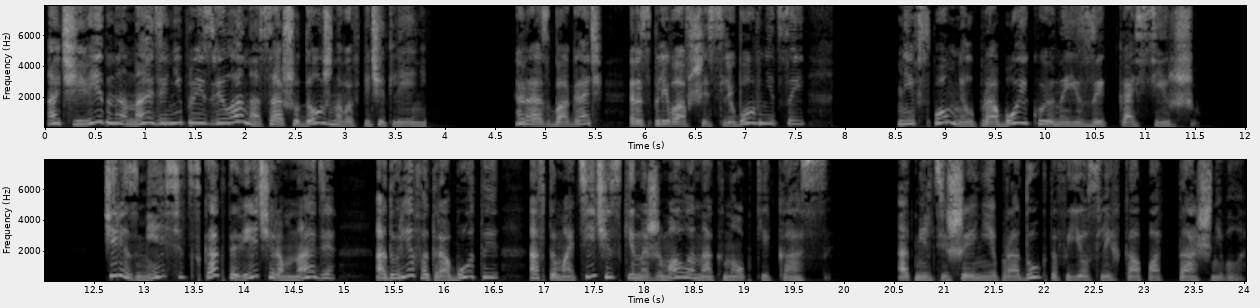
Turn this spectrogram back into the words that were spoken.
Очевидно, Надя не произвела на Сашу должного впечатления. Раз богач, расплевавшись с любовницей, не вспомнил про бойкую на язык кассиршу. Через месяц, как-то вечером Надя, одурев от работы, автоматически нажимала на кнопки кассы. От мельтешения продуктов ее слегка подташнивало.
